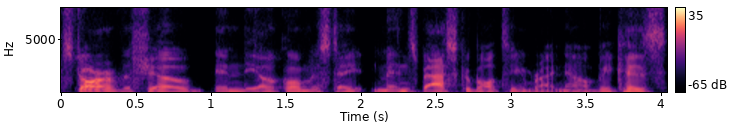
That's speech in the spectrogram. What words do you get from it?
star of the show in the Oklahoma State men's basketball team right now because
